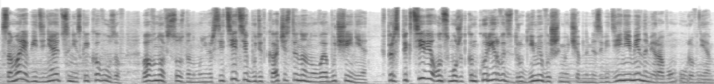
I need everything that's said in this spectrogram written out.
В Самаре объединяются несколько вузов. Во вновь созданном университете будет качественно новое обучение. В перспективе он сможет конкурировать с другими высшими учебными заведениями на мировом уровне.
